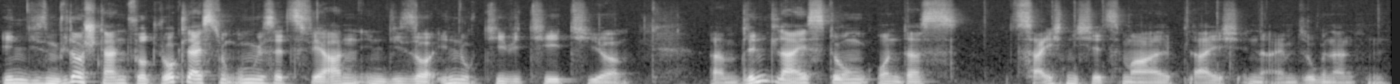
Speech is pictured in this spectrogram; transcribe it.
in diesem Widerstand wird Wirkleistung umgesetzt werden, in dieser Induktivität hier ähm, Blindleistung und das zeichne ich jetzt mal gleich in einem sogenannten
